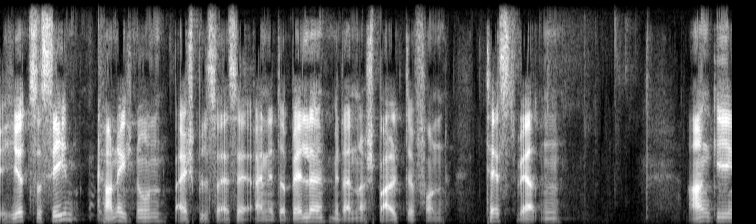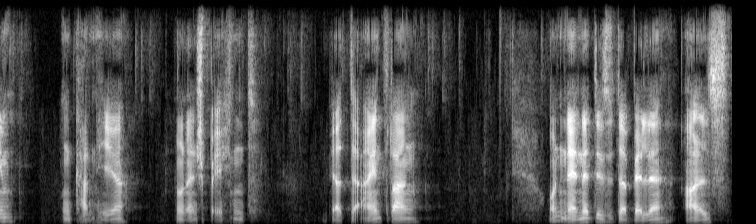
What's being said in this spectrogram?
Wie hier zu sehen, kann ich nun beispielsweise eine Tabelle mit einer Spalte von Testwerten angeben und kann hier nun entsprechend Werte eintragen und nenne diese Tabelle als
